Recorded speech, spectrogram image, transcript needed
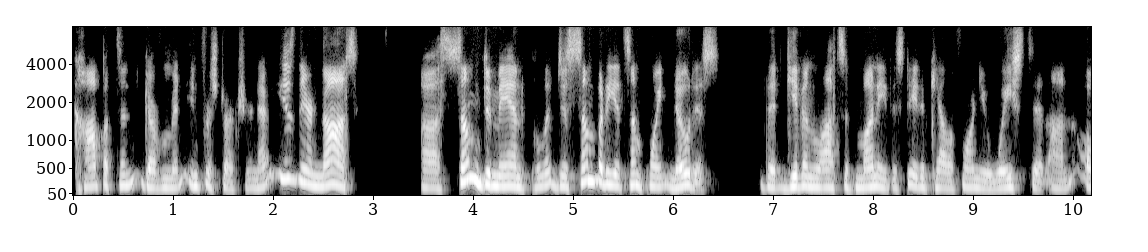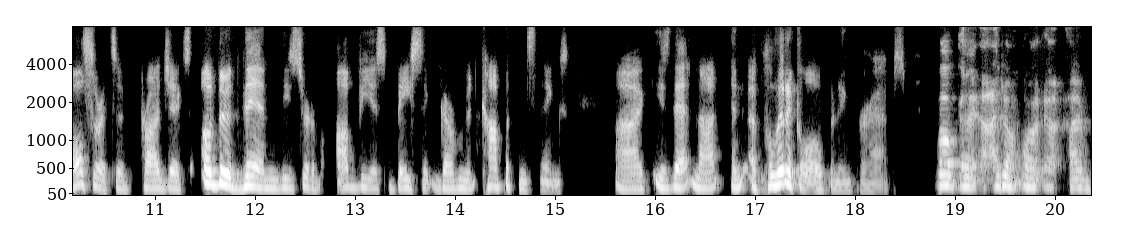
competent government infrastructure. Now, is there not uh, some demand, does somebody at some point notice that given lots of money, the state of California wastes it on all sorts of projects other than these sort of obvious basic government competence things? Uh, is that not an, a political opening, perhaps? Well, I I don't want, I- I've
